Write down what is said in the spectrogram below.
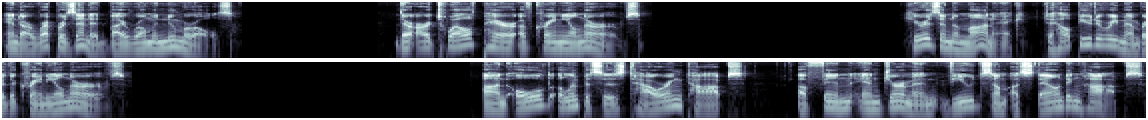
and are represented by Roman numerals. There are 12 pair of cranial nerves. Here is a mnemonic to help you to remember the cranial nerves. On old Olympus's towering tops, a Finn and German viewed some astounding hops.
